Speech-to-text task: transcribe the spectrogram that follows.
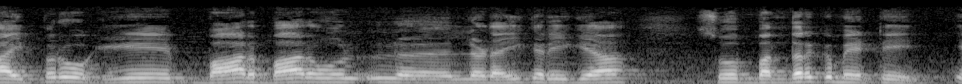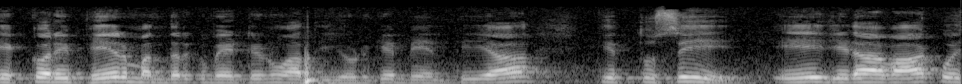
ਹਾਈਪਰ ਹੋ ਕੇ ਬਾਰ-ਬਾਰ ਉਹ ਲ- ਲੜਾਈ ਕਰੀ ਗਿਆ। ਸੋ ਮੰਦਰ ਕਮੇਟੀ, ਇੱਕ ਵਾਰੀ ਫੇਰ ਮੰਦਰ ਕਮੇਟੀ ਨੂੰ ਹੱਥ ਜੋੜ ਕੇ ਬੇਨਤੀ ਆ ਕਿ ਤੁਸੀਂ ਇਹ ਜਿਹੜਾ ਵਾ ਕੋਈ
